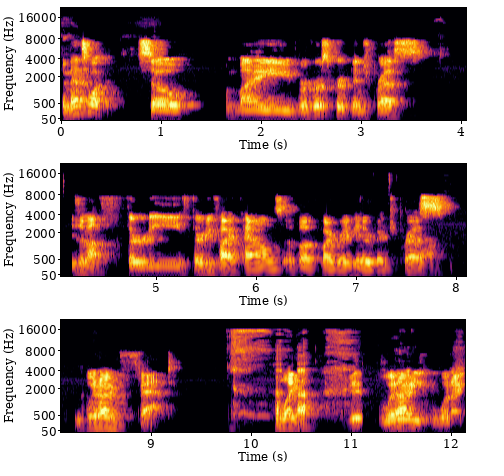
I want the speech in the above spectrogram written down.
and that's what. So my reverse grip bench press is about 30, 35 pounds above my regular bench press when I'm fat. Like when I when I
